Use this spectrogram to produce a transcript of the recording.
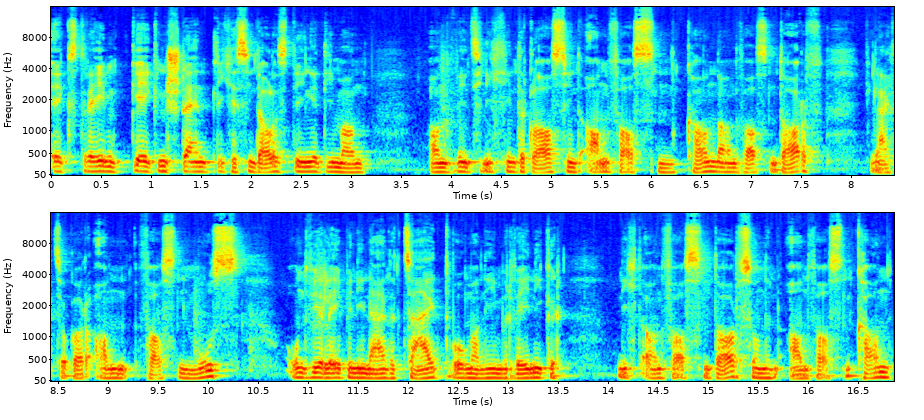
extrem gegenständlich. Es sind alles Dinge, die man, wenn sie nicht hinter Glas sind, anfassen kann, anfassen darf, vielleicht sogar anfassen muss. Und wir leben in einer Zeit, wo man immer weniger nicht anfassen darf, sondern anfassen kann,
